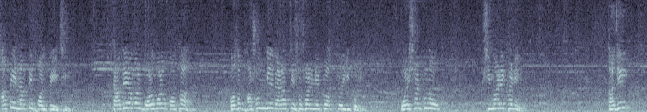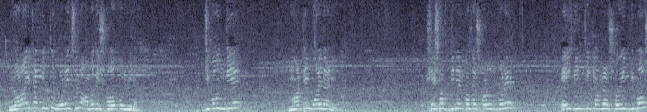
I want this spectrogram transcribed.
হাতে নাতে ফল পেয়েছি। তাদের আবার বড় বড় কথা কত ভাষণ দিয়ে বেড়াচ্ছে সোশ্যাল নেটওয়ার্ক তৈরি করে। পয়সার কোনো সীমারেখা নেই। কাজেই লড়াইটা কিন্তু লড়েছিল আমাদের সহকর্মীরা। জীবন দিয়ে মাঠে ময়দানে। সেসব দিনের কথা স্মরণ করে এই দিনটিকে আমরা শহীদ দিবস,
